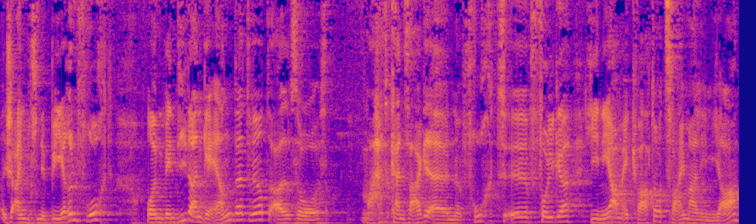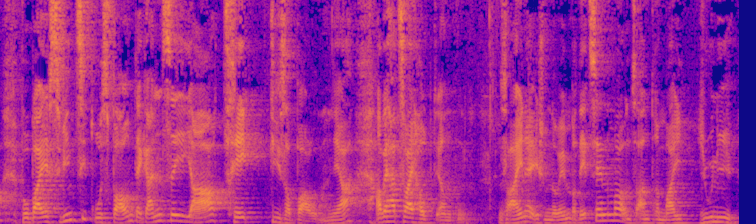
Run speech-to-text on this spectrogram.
Ist eigentlich eine Beerenfrucht und wenn die dann geerntet wird, also man kann sagen, eine Fruchtfolge je näher am Äquator zweimal im Jahr, wobei es wie ein Zitrusbaum der ganze Jahr trägt dieser Baum, ja. Aber er hat zwei Haupternten. Das eine ist im November, Dezember und das andere Mai, Juni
